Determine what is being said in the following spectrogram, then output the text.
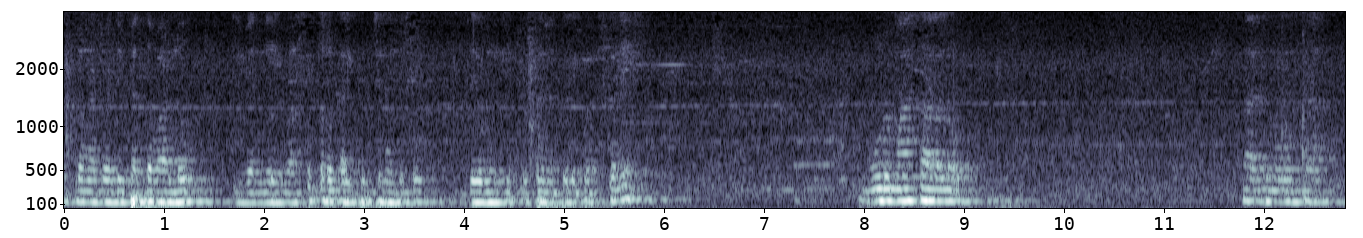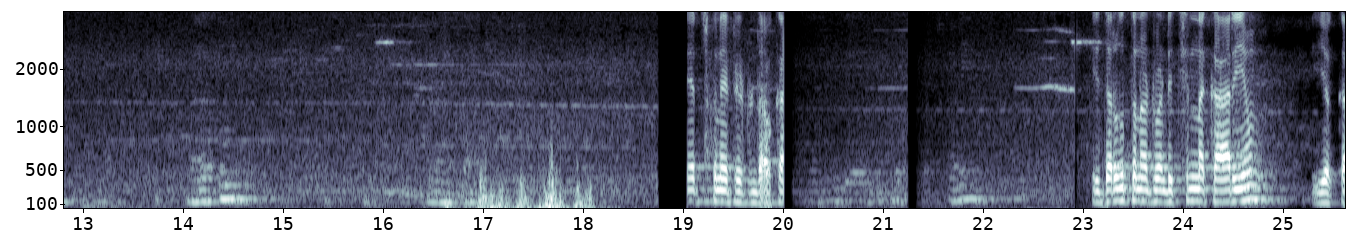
ఇక్కడ ఉన్నటువంటి పెద్దవాళ్ళు ఇవన్నీ వసతులు కల్పించినందుకు దేవునికి కృతజ్ఞతలు తెలియపరుచుకొని మూడు మాసాలలో సాధ్యమైనంత వరకు నేర్చుకునేటటువంటి అవకాశం. ఈ జరుగుతున్నటువంటి చిన్న కార్యం ఈ యొక్క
